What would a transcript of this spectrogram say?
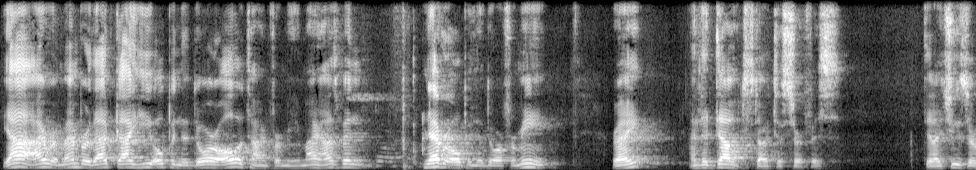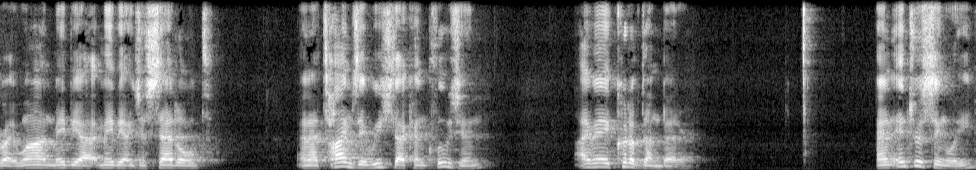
yeah, I remember that guy. He opened the door all the time for me. My husband never opened the door for me, right? And the doubts start to surface. Did I choose the right one? Maybe I maybe I just settled. And at times they reach that conclusion. I mean, I could have done better. And interestingly,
